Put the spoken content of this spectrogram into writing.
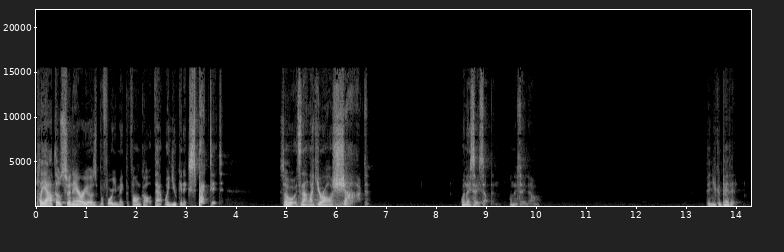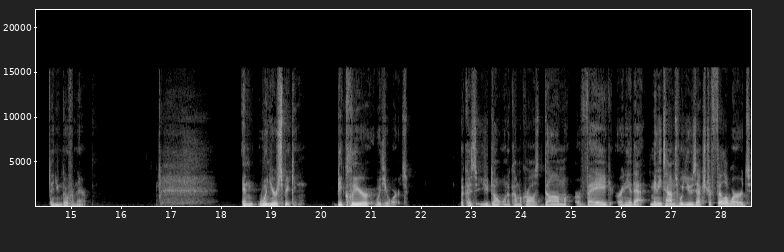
Play out those scenarios before you make the phone call. That way you can expect it. So it's not like you're all shocked when they say something, when they say no. Then you can pivot. Then you can go from there. And when you're speaking, be clear with your words because you don't want to come across dumb or vague or any of that. Many times we use extra filler words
